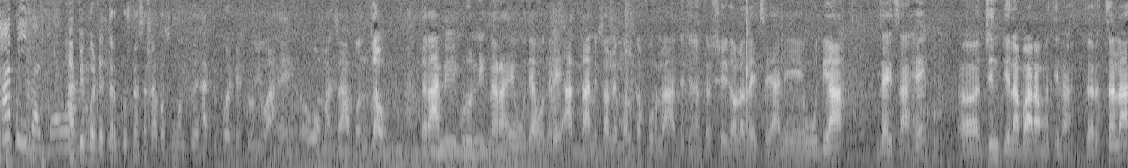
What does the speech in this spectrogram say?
हॅपी बर्थडे हॅपी बर्थडे तर कृष्ण सकाळपासून म्हणतोय हॅपी बर्थडे टू यू आहे. ओमाचा आपण जाऊ. तर आम्ही इकडून निघणार आहे उद्या वगैरे. आता आम्ही चाललोय मलकापूरला. त्याच्यानंतर शेगावला जायचंय आणि उद्या जायचं आहे जिंतीला बारामतीला. तर चला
